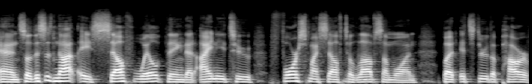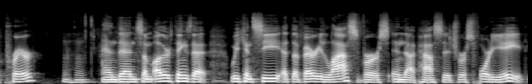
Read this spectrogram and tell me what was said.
And so this is not a self willed thing that I need to force myself to mm-hmm. love someone, but it's through the power of prayer Mm-hmm. And then some other things that we can see at the very last verse in that passage, verse 48.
